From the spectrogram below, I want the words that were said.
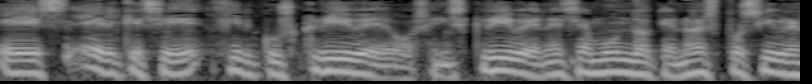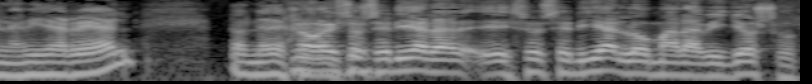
es el que se circunscribe o se inscribe en ese mundo que no es posible en la vida real, donde No, eso ser- sería, la- eso sería lo maravilloso.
